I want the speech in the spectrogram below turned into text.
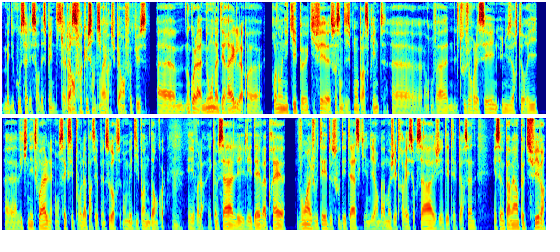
mais du coup, ça les sort des sprints. Tu perds en focus un petit Ouais, peu. ouais. tu perds en focus. Euh, donc voilà, nous on a des règles. Euh, prenons une équipe euh, qui fait 70 points par sprint. Euh, on va toujours laisser une, une user story euh, avec une étoile. On sait que c'est pour la partie open source. On met 10 points dedans. Quoi. Mm. Et voilà. Et comme ça, les, les devs après euh, vont ajouter dessous des tasks et dire bah, moi j'ai travaillé sur ça, j'ai aidé telle personne. Et ça nous permet un peu de suivre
